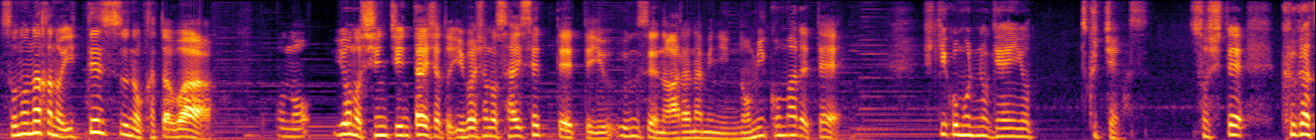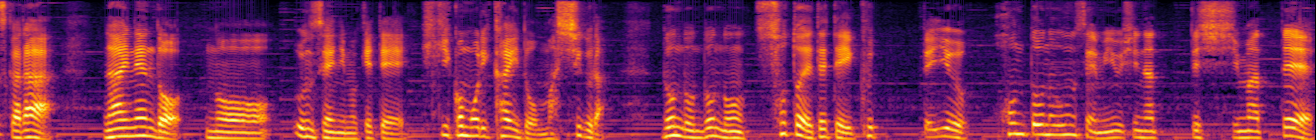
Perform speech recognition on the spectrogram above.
その中の一定数の方はこの世の新陳代謝と居場所の再設定っていう運勢の荒波に飲み込まれて引きこもりの原因を作っちゃいます。そして9月から来年度の運勢に向けて引きこもり街道まっしぐらどんどんどんどん外へ出ていくっていう本当の運勢見失ってしまって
